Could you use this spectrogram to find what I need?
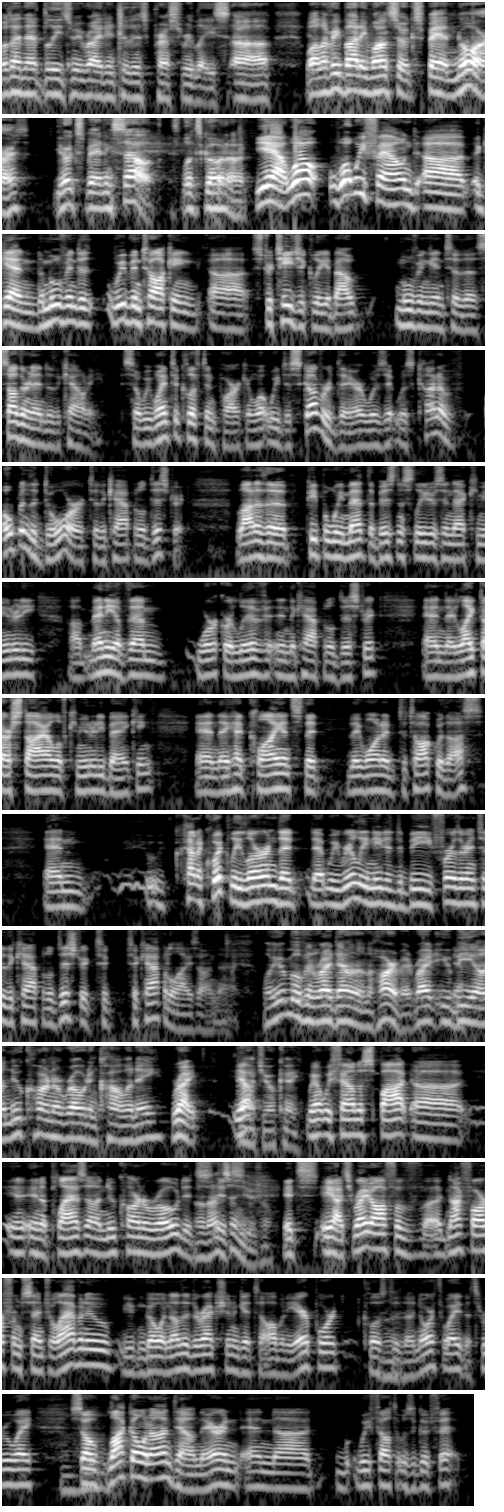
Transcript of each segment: Well, then that leads me right into this press release. Uh, while everybody wants to expand north, you're expanding south. What's going on? Yeah, well, what we found, uh, again, the move into, we've been talking uh, strategically about moving into the southern end of the county. So we went to Clifton Park, and what we discovered there was it was kind of opened the door to the Capital District. A lot of the people we met, the business leaders in that community, uh, many of them work or live in the Capital District, and they liked our style of community banking, and they had clients that they wanted to talk with us. And we kind of quickly learned that, that we really needed to be further into the capital district to, to capitalize on that. Well, you're moving right down in the heart of it, right? You'd be on New Karner Road in Colonie. Right. Yep. Gotcha, okay. Well, we found a spot uh, in, in a plaza on New Karner Road. It's, Oh, that's it's, unusual. It's yeah, it's right off of uh, not far from Central Avenue. You can go another direction and get to Albany Airport, close to the Northway, the Thruway. So a Mm-hmm. lot going on down there, and and uh, we felt it was a good fit.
